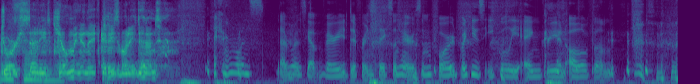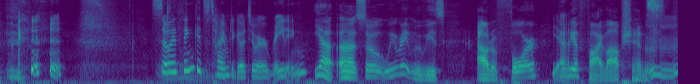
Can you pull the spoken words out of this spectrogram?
George said he'd kill me in the 80s, but he didn't. everyone's everyone's got very different takes on Harrison Ford, but he's equally angry in all of them. so I think it's time to go to our rating. Yeah. Uh. So we rate movies out of four. Yeah. And we have five options. hmm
